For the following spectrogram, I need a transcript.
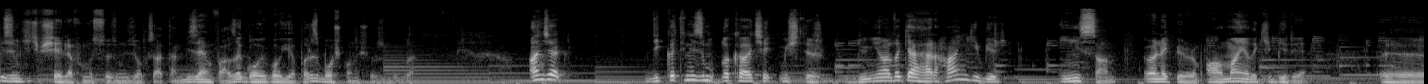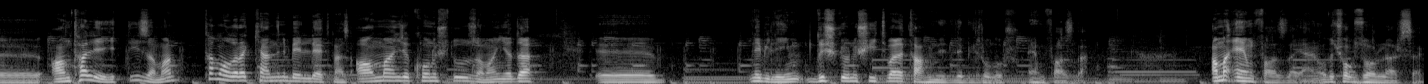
Bizim hiçbir şey lafımız sözümüz yok zaten. Biz en fazla goy goy yaparız, boş konuşuruz burada. Ancak dikkatinizi mutlaka çekmiştir. Dünyadaki herhangi bir insan, örnek veriyorum Almanya'daki biri e, Antalya'ya gittiği zaman tam olarak kendini belli etmez. Almanca konuştuğu zaman ya da e, ne bileyim dış görünüşü itibariyle tahmin edilebilir olur en fazla. Ama en fazla yani o da çok zorlarsak.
